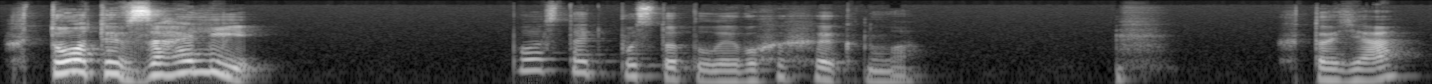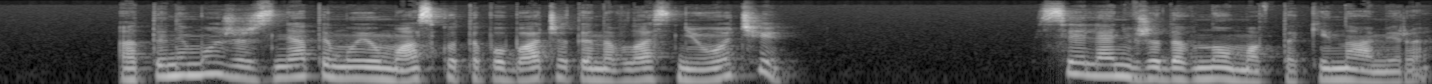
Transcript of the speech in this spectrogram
Хто ти взагалі? Постать пустотливо хихикнула. Хто я? А ти не можеш зняти мою маску та побачити на власні очі? Сілянь вже давно мав такі наміри,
